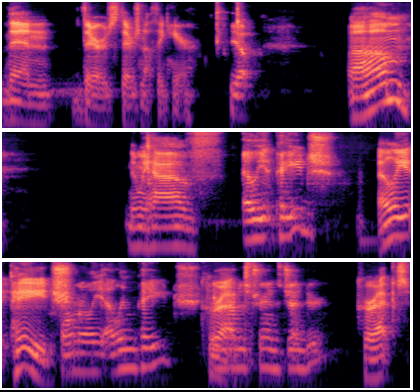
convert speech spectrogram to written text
then there's there's nothing here. Yep. Um then we have Elliot Page, Elliot Page, formerly Ellen Page, came Correct. as transgender. correct.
